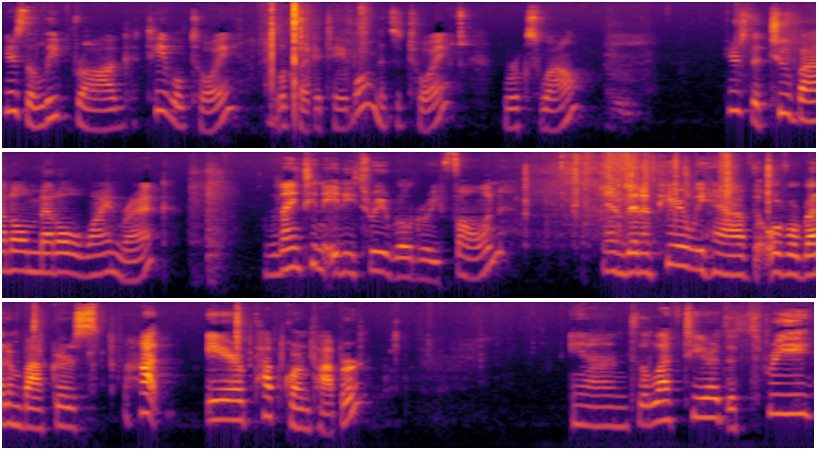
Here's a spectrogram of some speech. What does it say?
Here's the Leapfrog table toy. It looks like a table, and it's a toy. Works well. Here's the two bottle metal wine rack. The 1983 rotary phone. And then up here we have the Orville Redenbacher's hot air popcorn popper. And to the left here, the three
